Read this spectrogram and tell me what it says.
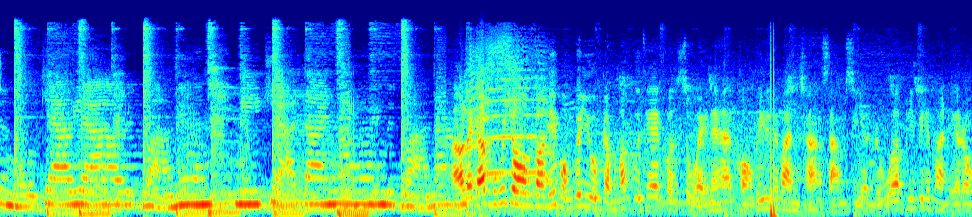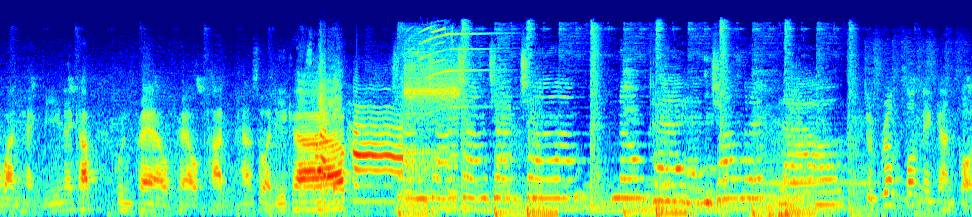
จมูกยาวยาวด้วยกว่านุ่นมีเขียวไทยมุกด้วยกว่านางเอาเลยครับคุณผู้ชมตอนนี้ผมก็อยู่กับมักคุเทศคนสวยนะฮะของพิพิธภัณฑ์ช้างสามเสียนหรือว่าพิพิธภัณฑ์เอราวัณแห่งนี้นะครับคุณแพรวแพรวพันธ์ฮะสวัสดีครับสวัสดีค่ะช้างช้างช้างช้างน้องเคยเห็นช้างเล็บเปล่า จุดเริ่มต้นในการก่อ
